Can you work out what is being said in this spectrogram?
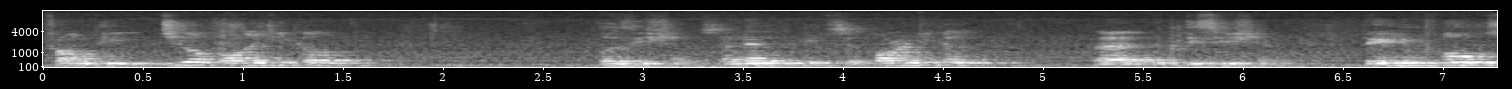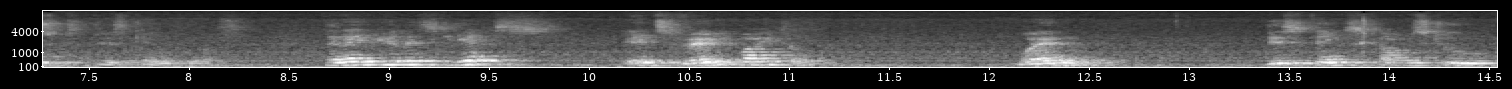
from the geopolitical positions, and then it's a political uh, decision. They imposed this came to us. Then I realized, yes, it's very vital. When these things comes to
